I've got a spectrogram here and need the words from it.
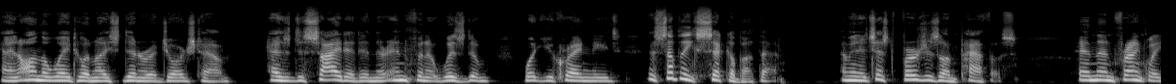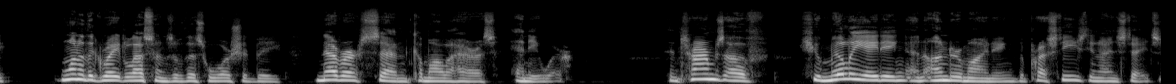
and on the way to a nice dinner at Georgetown, has decided in their infinite wisdom what Ukraine needs. There's something sick about that. I mean, it just verges on pathos. And then, frankly, one of the great lessons of this war should be never send Kamala Harris anywhere. In terms of humiliating and undermining the prestige of the United States,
